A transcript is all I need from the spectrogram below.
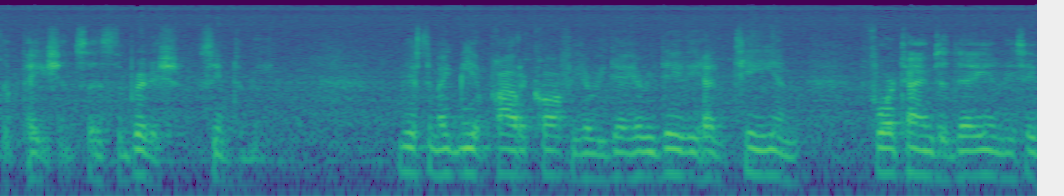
the patients as the British seemed to be. They used to make me a pot of coffee every day. Every day they had tea and four times a day, and they say,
